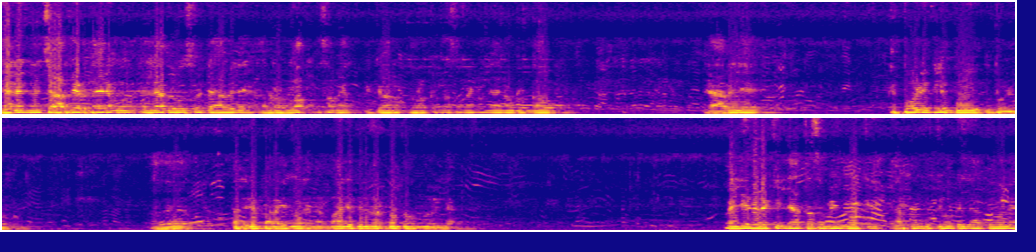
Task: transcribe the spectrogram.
ഞാൻ അങ്ങ് ചാർജ് എടുത്തതിന് എല്ലാ ദിവസവും രാവിലെ അവിടെ ഉള്ള സമയം മിക്കവാറും തുറക്കുന്ന സമയങ്ങളിൽ ഞാൻ അവിടെ ഉണ്ടാവും. രാവിലെ എപ്പോഴെങ്കിലും പോയി ഒന്ന് തൊഴും. അത് പലരും പറയുന്ന പോലെ നിർമ്മാല്യത്തിന് നിർബന്ധമൊന്നുമില്ല. വലിയ തിരക്കില്ലാത്ത സമയം നോക്കി ആർക്കും ബുദ്ധിമുട്ടില്ലാത്ത പോലെ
